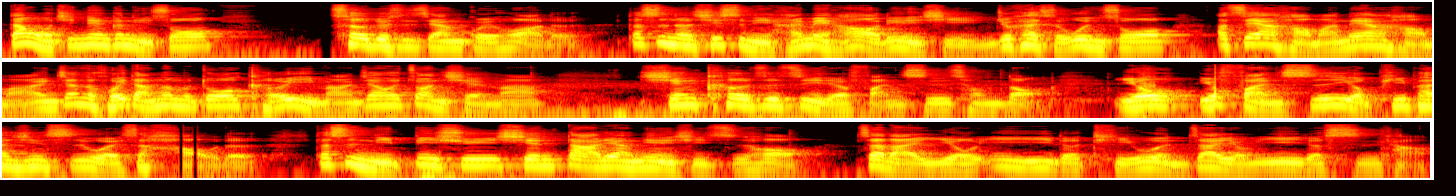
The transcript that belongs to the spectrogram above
当我今天跟你说策略是这样规划的，但是呢，其实你还没好好练习，你就开始问说啊，这样好吗？那样好吗？你这样子回答那么多可以吗？这样会赚钱吗？先克制自己的反思冲动，有有反思、有批判性思维是好的，但是你必须先大量练习之后，再来有意义的提问，再有意义的思考。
